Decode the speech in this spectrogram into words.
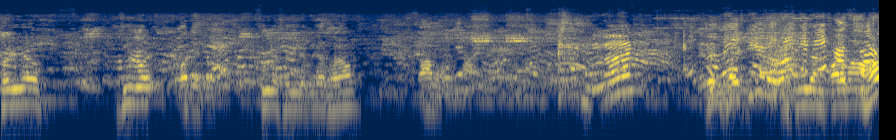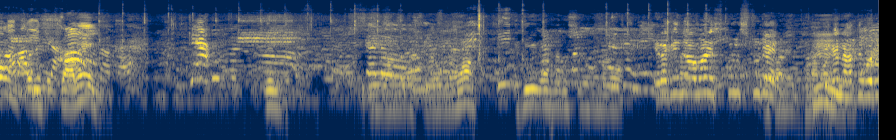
শরীর জীব অদেত শূন্য শরীর বিরোধন কাম জীবন কর্মাহং পরিষ্কারে এরা কিন্তু আমার স্কুল স্টুডেন্ট এখানে হাতে করে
